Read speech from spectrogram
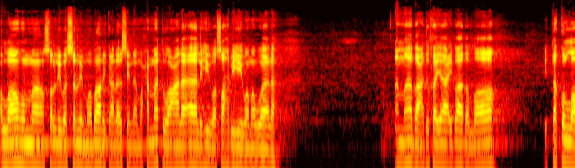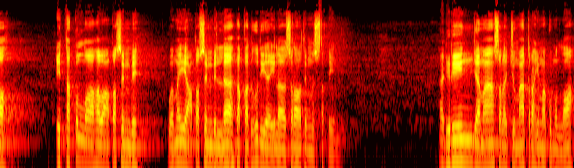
اللهم صل وسلم وبارك على سيدنا محمد وعلى آله وصحبه ومن والاه أما بعد فيا عباد الله اتقوا الله اتقوا الله واعتصم به ومن يعتصم بالله فقد هدي إلى صراط مستقيم Hadirin jamaah salat Jumat rahimakumullah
